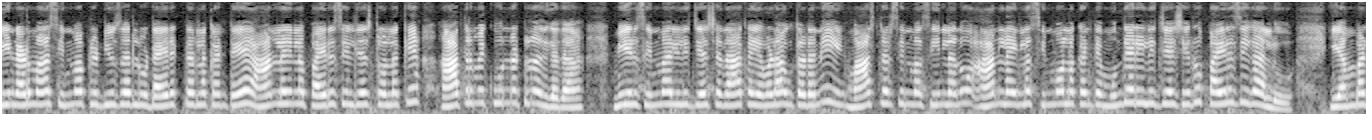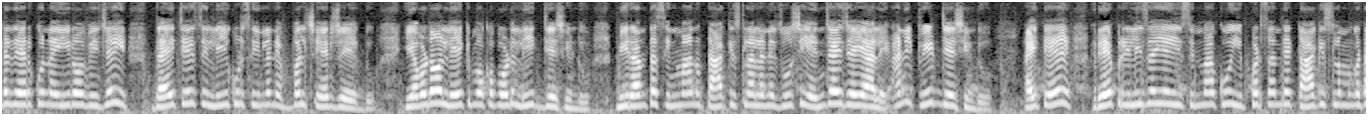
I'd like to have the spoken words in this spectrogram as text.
ఈ నడుమ సినిమా ప్రొడ్యూసర్లు డైరెక్టర్ల కంటే ఆన్లైన్లో పైరసీలు చేసేటోళ్ళకే ఆత్రం ఎక్కువ ఉన్నట్టున్నది కదా. మీరు సినిమా రిలీజ్ చేసేదాకా ఎవడాగుతాడని మాస్టర్ సినిమా సీన్లను ఆన్లైన్లో సినిమాల కంటే ముందే రిలీజ్ చేసిర్రు పైరసీ గాళ్ళు ఎంబడ దేరుకున్న హీరో విజయ్ దయచేసి లీకుడు సీన్లను ఎవ్వరు షేర్ చేయొద్దు. ఎవడో లేకి మొక్కపోడు లీక్ చేసిండు. మీరంతా సినిమాను టాకీస్లనే చూసి ఎంజాయ్ చేయాలి అని ట్వీట్ చేసిండు. అయితే రేపు రిలీజ్ అయ్యే ఈ సినిమాకు ఇప్పటి సందే టాకీస్ల ముంగట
